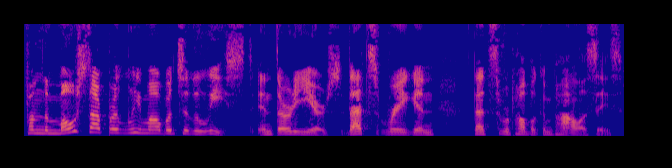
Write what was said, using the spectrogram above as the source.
from the most upwardly mobile to the least in 30 years. That's Reagan. That's Republican policies.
